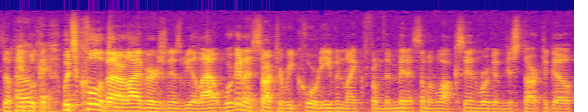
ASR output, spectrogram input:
so people Okay. can. What's cool about our live version is we allow. We're going to start to record even like from the minute someone walks in. We're going to just start to go.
